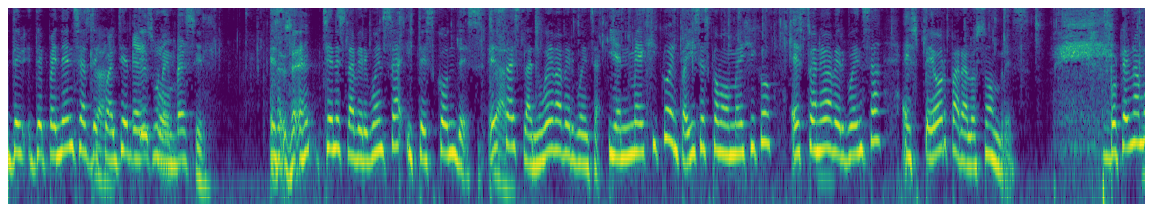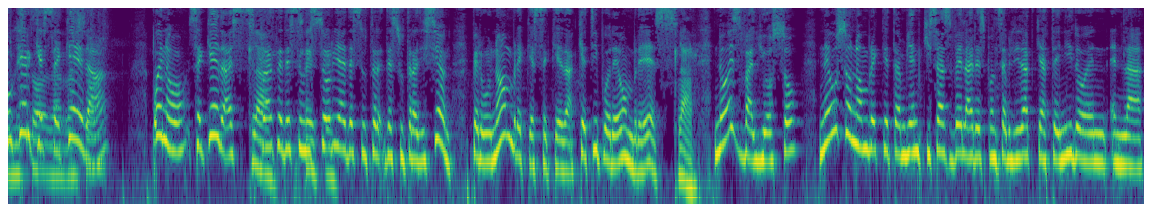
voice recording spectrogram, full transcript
de- dependencias de cualquier Eres tipo. una imbécil. Es- ¿Sí? tienes la vergüenza y te escondes. Claro. Esa es la nueva vergüenza. Y en México, en países como México, esta nueva vergüenza es peor para los hombres. Porque una mujer que se razón. queda, bueno, se queda, es Claro, parte de su sí, historia y de su, tra- de su tradición. Pero un hombre que se queda, ¿qué tipo de hombre es? Claro. No es valioso, no es un hombre que también quizás ve la responsabilidad que ha tenido en, en la,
